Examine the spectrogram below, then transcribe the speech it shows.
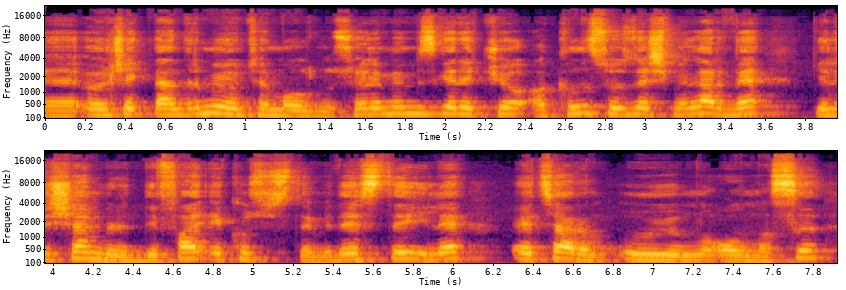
ölçeklendirme yöntemi olduğunu söylememiz gerekiyor. Akıllı sözleşmeler ve gelişen bir DeFi ekosistemi desteğiyle Ethereum uyumlu olması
